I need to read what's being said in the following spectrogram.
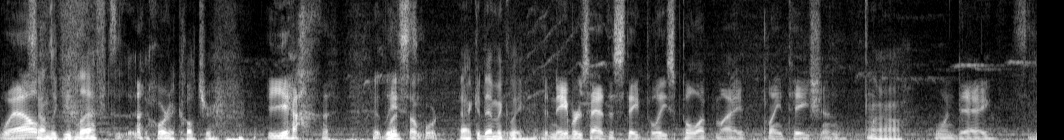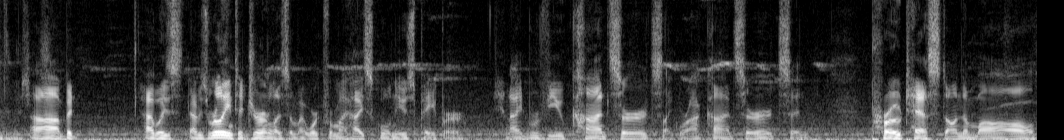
Well, sounds like you left horticulture, yeah. at least hort- academically. The neighbors had the state police pull up my plantation Oh, one day, sounds uh, but I was I was really into journalism. I worked for my high school newspaper, and I'd review concerts like rock concerts and protest on the mall,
